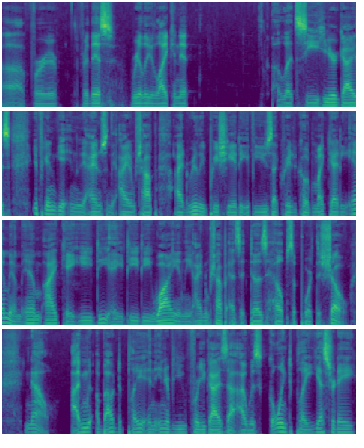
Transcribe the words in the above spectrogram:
uh, for for this. Really liking it uh, let's see here, guys. If you're going to get the items in the item shop, I'd really appreciate it if you use that created code Mike Daddy M M M I K E D A D D Y in the item shop, as it does help support the show. Now, I'm about to play an interview for you guys that I was going to play yesterday.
